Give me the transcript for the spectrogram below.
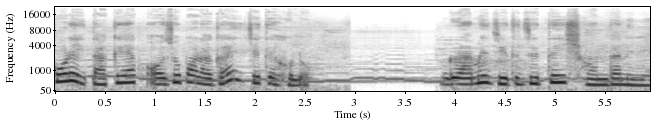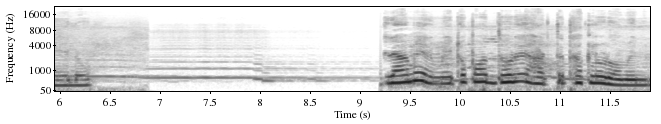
করেই তাকে এক অজপাড়াগায় যেতে হলো। গ্রামে যেতে যেতেই সন্ধ্যা নেমে এলো। গ্রামের মেঠো পথ ধরে হাঁটতে থাকল রমেন।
